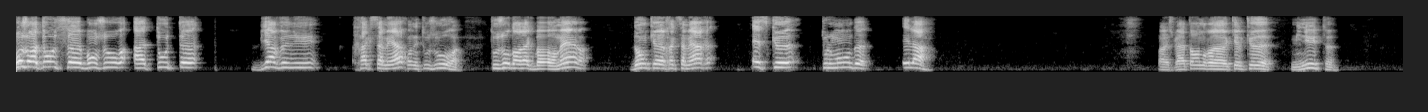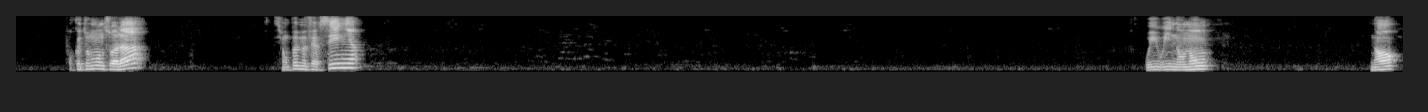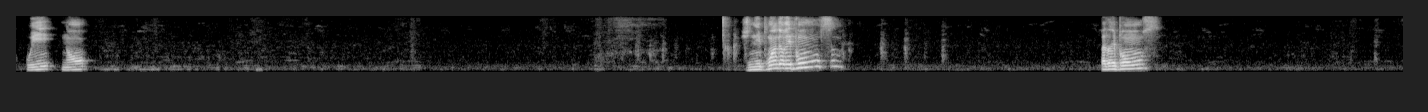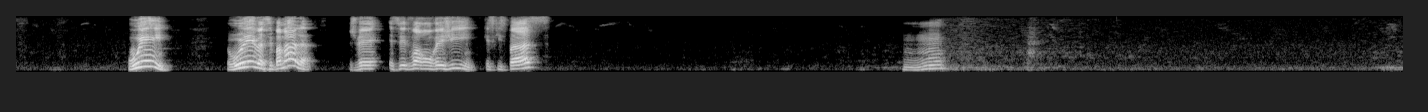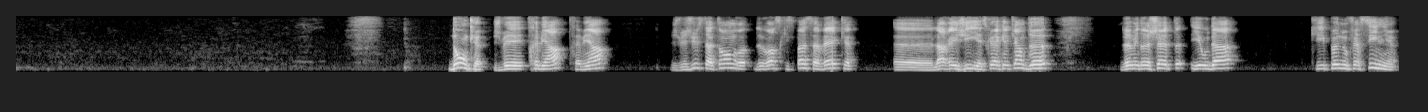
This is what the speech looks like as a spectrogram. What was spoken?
Bonjour à tous, euh, bonjour à toutes, bienvenue Chag on est toujours, toujours dans l'Akba. Donc euh, Chag est-ce que tout le monde est là? Je vais attendre euh, quelques minutes pour que tout le monde soit là. Si on peut me faire signe. Oui, oui, non, non. Non, oui, non. Je n'ai point de réponse. Pas de réponse. Oui, oui, bah c'est pas mal. Je vais essayer de voir en régie qu'est-ce qui se passe. Mhm. Donc, je vais très bien, très bien. Je vais juste attendre de voir ce qui se passe avec euh, la régie. Est-ce qu'il y a quelqu'un de, de Midreshet Yehuda qui peut nous faire signe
